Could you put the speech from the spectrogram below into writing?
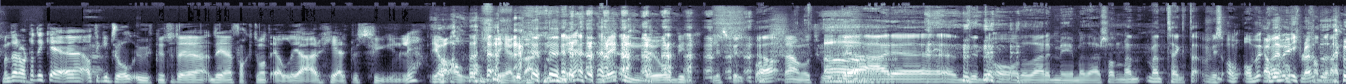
Men det er rart at ikke, at ikke Joel utnyttet det, det faktum at Ellie er helt usynlig for Ja. alle andre i hele verden. Det, det kunne du jo virkelig spilt på. Ja. Det er noe Det utrolig. er eh, det, det, Å, det der memet der sånn. Men, men tenk deg hvis, Om, om, om, om vi ikke hadde vært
